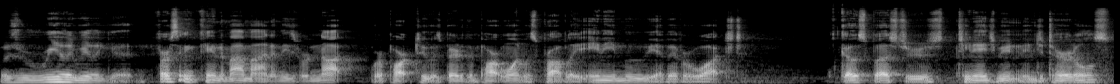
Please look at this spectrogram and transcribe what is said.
was really, really good. First thing that came to my mind, and these were not where part 2 was better than part 1, was probably any movie I've ever watched. Ghostbusters, Teenage Mutant Ninja Turtles.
